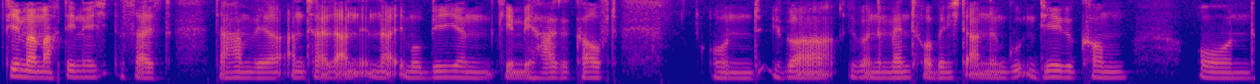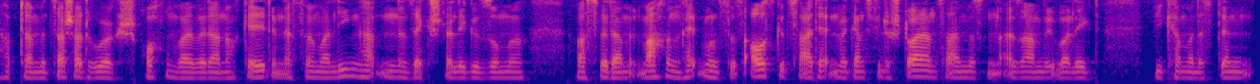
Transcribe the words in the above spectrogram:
viel mehr macht die nicht. Das heißt, da haben wir Anteile an in einer Immobilien GmbH gekauft und über, über einen Mentor bin ich da an einen guten Deal gekommen und habe da mit Sascha drüber gesprochen, weil wir da noch Geld in der Firma liegen hatten, eine sechsstellige Summe, was wir damit machen. Hätten wir uns das ausgezahlt, hätten wir ganz viele Steuern zahlen müssen. Also haben wir überlegt, wie kann man das denn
